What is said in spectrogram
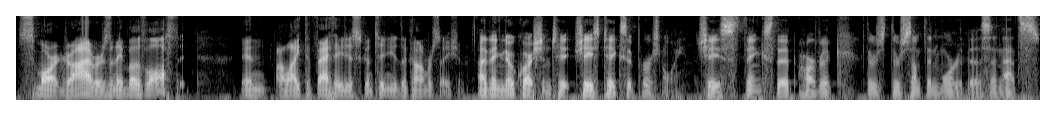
smart drivers, and they both lost it. And I like the fact they just continued the conversation. I think no question Ch- Chase takes it personally. Chase thinks that Harvick there's there's something more to this, and that's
